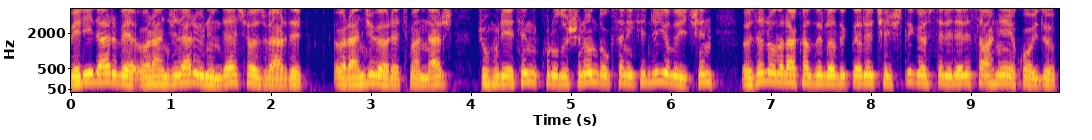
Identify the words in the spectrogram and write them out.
veliler ve öğrenciler önünde söz verdi. Öğrenci ve öğretmenler Cumhuriyet'in kuruluşunun 92. yılı için özel olarak hazırladıkları çeşitli gösterileri sahneye koydu.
